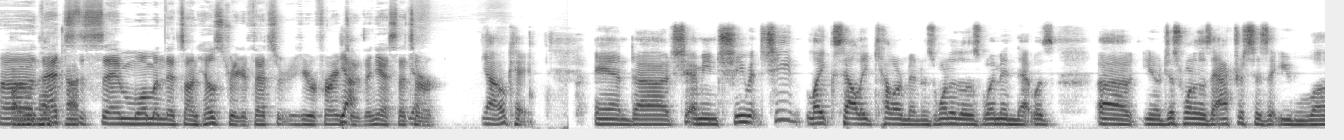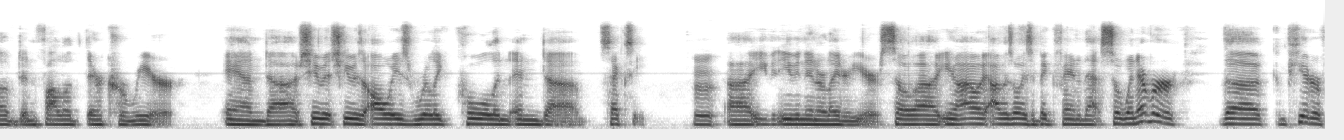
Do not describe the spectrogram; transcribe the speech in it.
Uh, that's the same woman that's on Hill Street. If that's what you're referring Yeah. to, then yes, that's Yeah. her. Yeah, okay. And uh, she, I mean, she she like Sally Kellerman was one of those women that was, uh, you know, just one of those actresses that you loved and followed their career. And uh, she was she was always really cool and and uh, sexy, Hmm. uh, even even in her later years. So uh, you know, I, I was always a big fan of that. So whenever the computer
